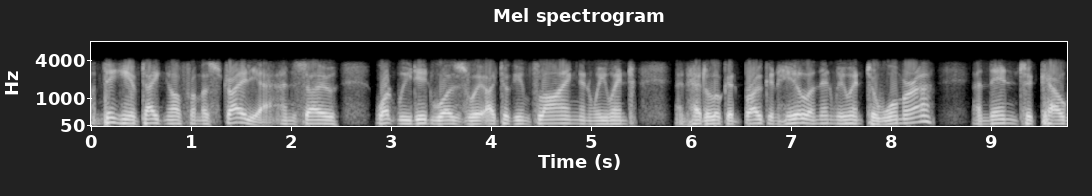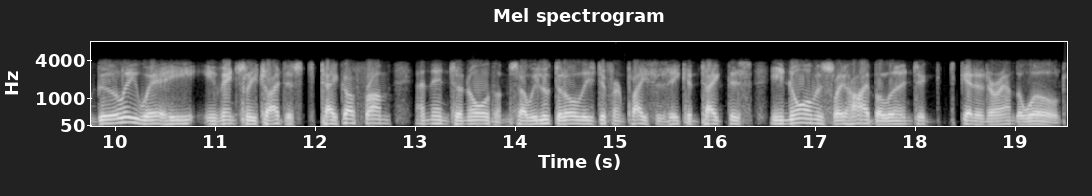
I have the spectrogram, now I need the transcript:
I'm thinking of taking off from Australia." And so what we did was we, I took him flying, and we went and had a look at Broken Hill, and then we went to Woomera and then to Kalgoorlie, where he eventually tried to take off from, and then to Northam. So we looked at all these different places he could take this enormously high balloon to get it around the world.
